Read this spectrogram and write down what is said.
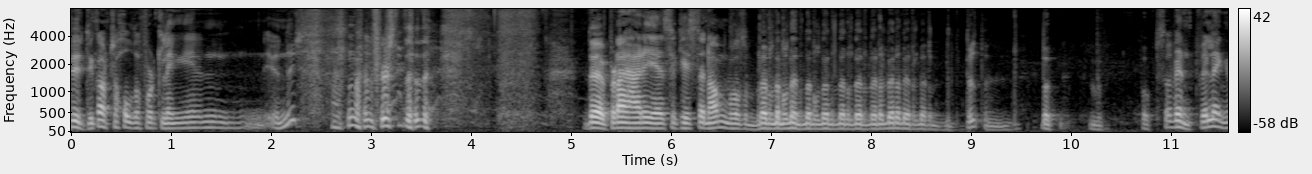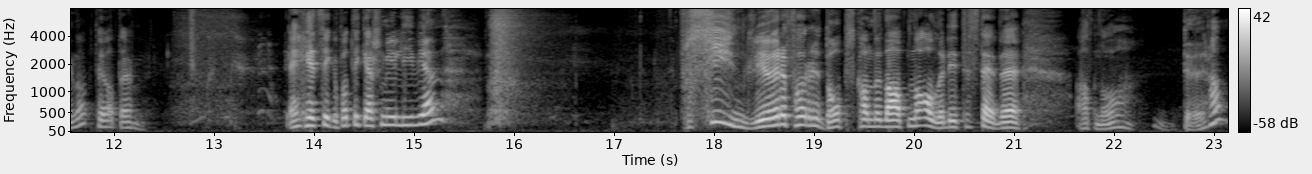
Burde kanskje holde folk lenger under. Først døper deg her i Jesu Kristi navn, og så venter vi lenge nok til at Jeg er helt sikker på at det ikke er så mye liv igjen. For å synliggjøre for dåpskandidaten og alle de til stede at nå dør han.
